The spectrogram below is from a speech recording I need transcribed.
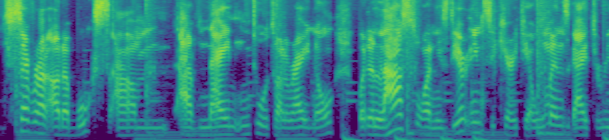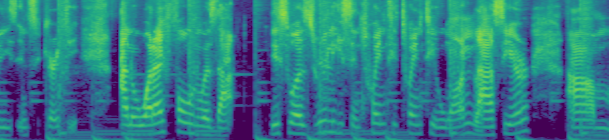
several other books. Um i have nine in total right now but the last one is their Insecurity a woman's guide to raise insecurity. And what i found was that this was released in 2021 last year. Um,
